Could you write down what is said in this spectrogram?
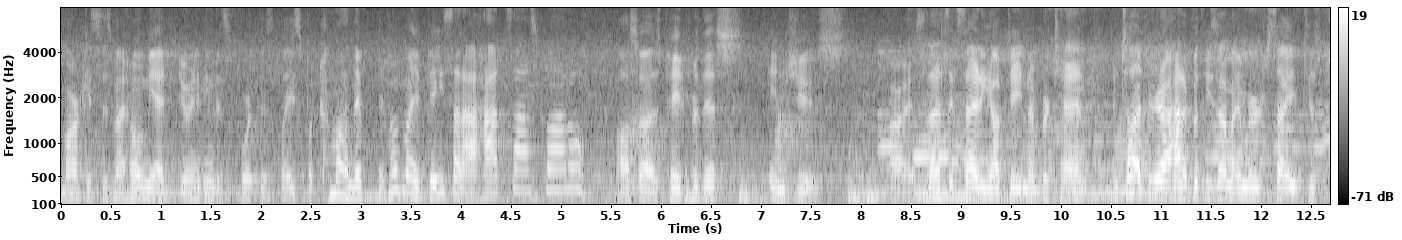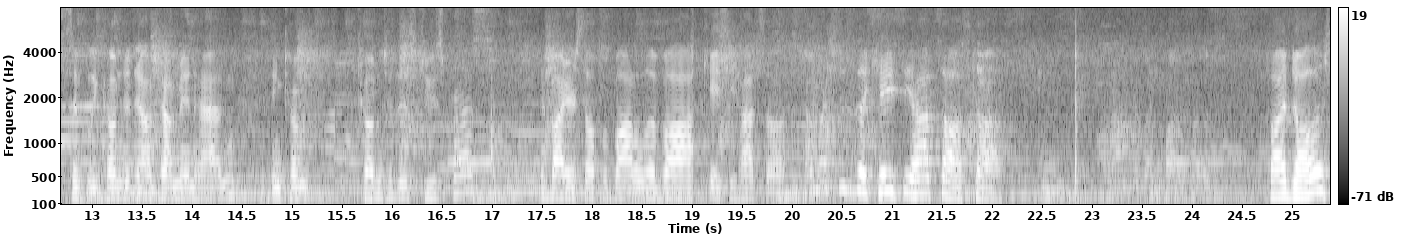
Marcus is my homie. I'd do anything to support this place, but come on, they, they put my face on a hot sauce bottle. Also, I was paid for this in juice. All right, so that's exciting update number 10. Until I figure out how to put these on my merch site, just simply come to downtown Manhattan and come come to this juice press and buy yourself a bottle of uh, Casey hot sauce. How much does the Casey hot sauce cost? Five dollars?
